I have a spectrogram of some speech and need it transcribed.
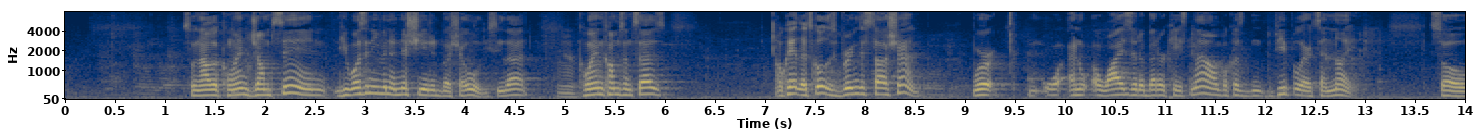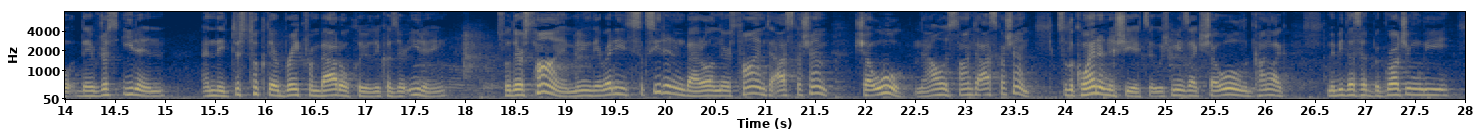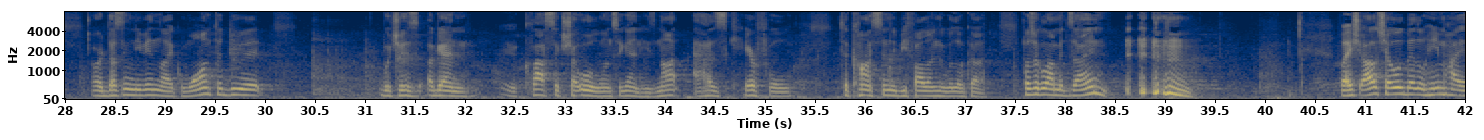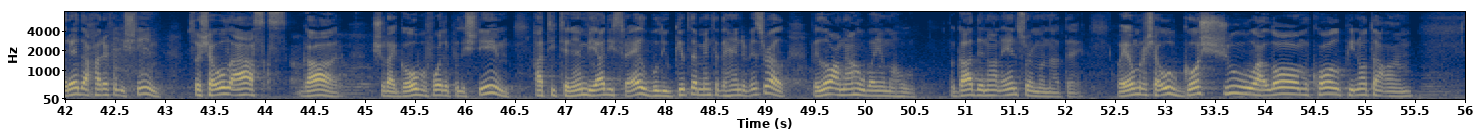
So now the Kohen jumps in. He wasn't even initiated by Shaul. You see that? Yeah. Kohen comes and says, okay, let's go. Let's bring this to Hashem. We're, and why is it a better case now? Because the people are, it's at night. So they've just eaten and they just took their break from battle clearly because they're eating. So there's time, meaning they already succeeded in battle, and there's time to ask Hashem, Shaul, now it's time to ask Hashem. So the Kohen initiates it, which means like Shaul kind of like maybe does it begrudgingly or doesn't even like want to do it, which is again classic Shaul once again. He's not as careful to constantly be following the will of God. So Shaul asks God, should I go before the Philistine? Hatitenem biyad Israel. Will you give them into the hand of Israel? Velo anahu bayamahu. But God did not answer him on that day. Vayomer Shaul goshu alom kol.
